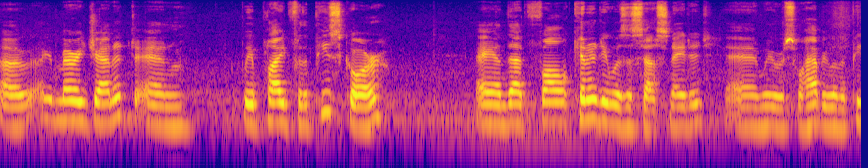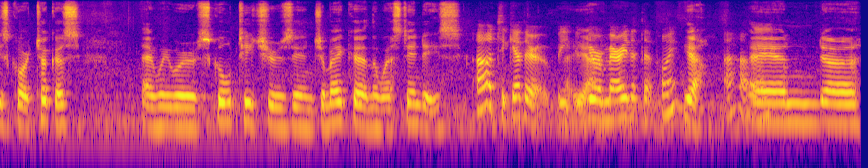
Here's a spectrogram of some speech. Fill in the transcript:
uh, I married Janet, and we applied for the Peace Corps. And that fall, Kennedy was assassinated, and we were so happy when the Peace Corps took us. And we were school teachers in Jamaica and the West Indies. Oh, together. You yeah. you were married at that point? Yeah. Ah, And uh,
